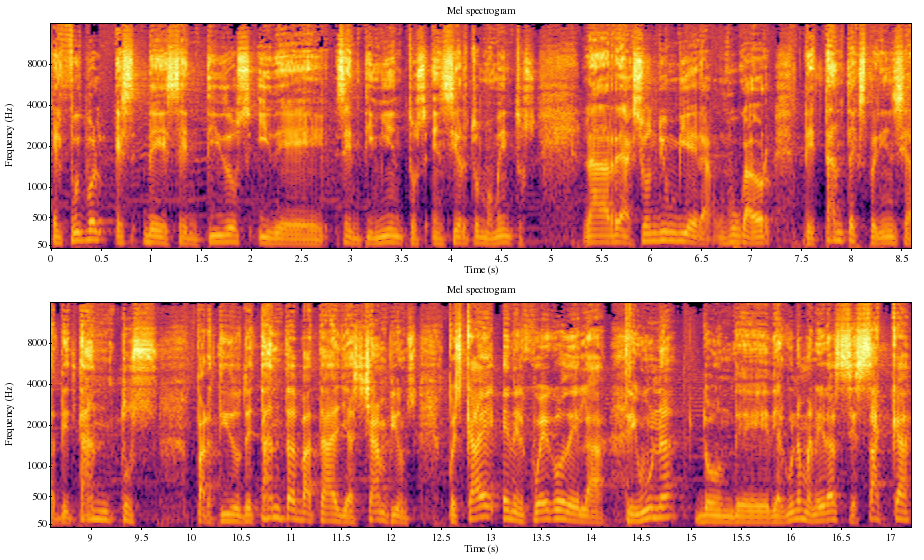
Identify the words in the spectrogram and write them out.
el fútbol es de sentidos y de sentimientos en ciertos momentos. La reacción de un Viera, un jugador de tanta experiencia, de tantos partidos, de tantas batallas, Champions, pues cae en el juego de la tribuna donde de alguna manera se saca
